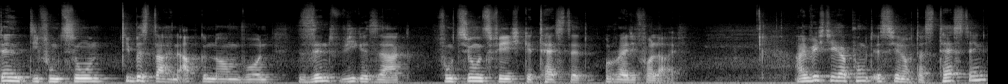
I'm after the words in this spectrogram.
denn die Funktionen, die bis dahin abgenommen wurden, sind wie gesagt funktionsfähig getestet und ready for life. Ein wichtiger Punkt ist hier noch das Testing.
